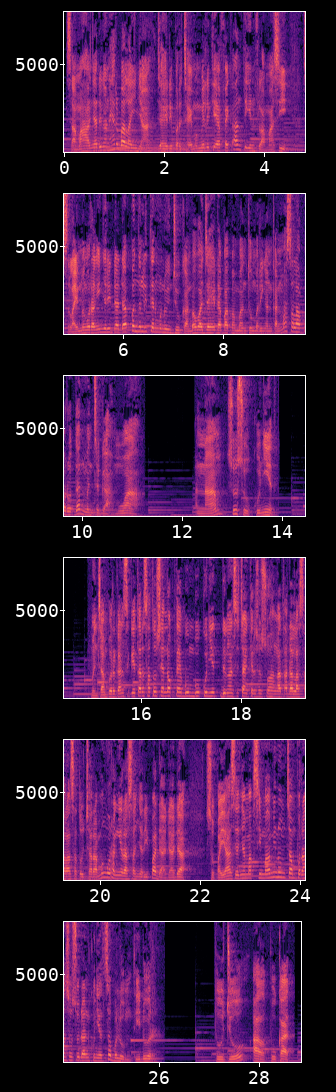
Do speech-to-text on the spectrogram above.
Sama halnya dengan herba lainnya, jahe dipercaya memiliki efek antiinflamasi. Selain mengurangi nyeri dada, penelitian menunjukkan bahwa jahe dapat membantu meringankan masalah perut dan mencegah mual. 6. Susu kunyit Mencampurkan sekitar satu sendok teh bumbu kunyit dengan secangkir susu hangat adalah salah satu cara mengurangi rasa nyeri pada dada. Supaya hasilnya maksimal minum campuran susu dan kunyit sebelum tidur. 7. Alpukat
